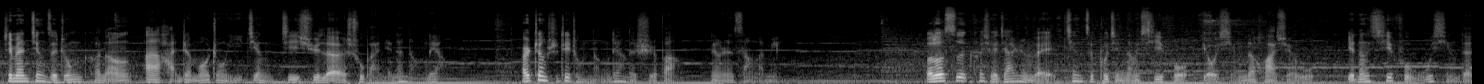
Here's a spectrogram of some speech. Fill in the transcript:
这面镜子中可能暗含着某种已经积蓄了数百年的能量，而正是这种能量的释放，令人丧了命。俄罗斯科学家认为，镜子不仅能吸附有形的化学物，也能吸附无形的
